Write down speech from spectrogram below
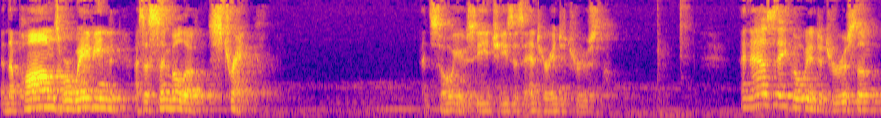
and the palms were waving as a symbol of strength. And so you see Jesus enter into Jerusalem. And as they go into Jerusalem,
